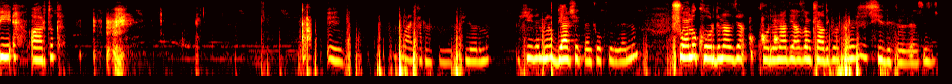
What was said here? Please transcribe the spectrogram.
Bir artık Ee, like atarsın diye düşünüyorum. Bir şey demiyorum. Gerçekten çok sinirlendim. Şu anda koordinat, ya- koordinat yazdım kağıdı gördüğünüz siz de sinirlensiniz.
